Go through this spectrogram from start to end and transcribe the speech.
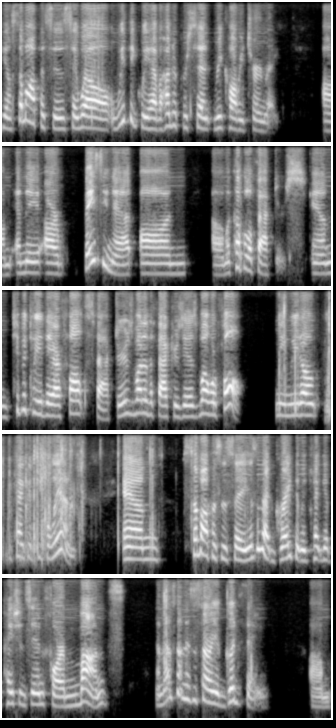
you know some offices say, well, we think we have 100% recall return rate. Um, and they are basing that on um, a couple of factors. And typically they are false factors. One of the factors is, well, we're full. I mean, we don't, we can't get people in. And some offices say, isn't that great that we can't get patients in for months? And that's not necessarily a good thing. Um,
